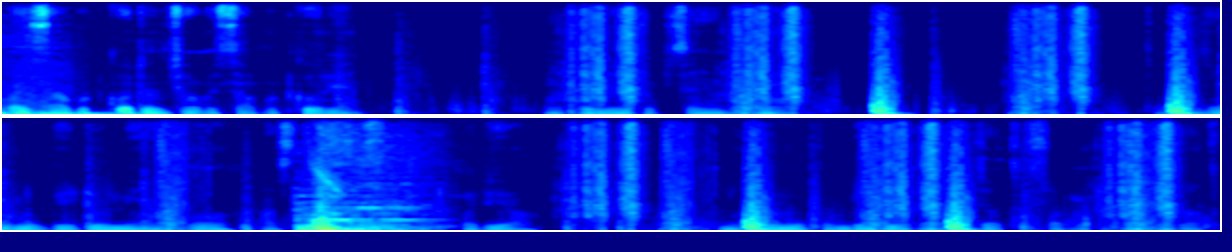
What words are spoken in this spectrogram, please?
ভাই সাপোর্ট করেন সবাই সাপোর্ট করেন নতুন ইউটিউব চ্যানেল তো জন্য ভিডিও নিয়ে আসব আস্তে আস্তে সাপোর্ট করিও নতুন নতুন ভিডিও যত সাপোর্ট পাবো তত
